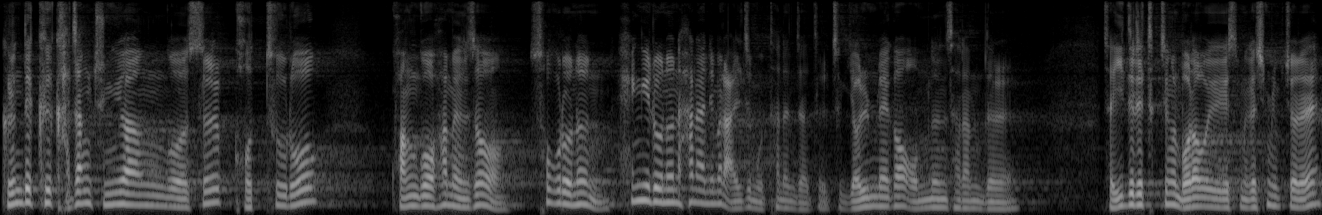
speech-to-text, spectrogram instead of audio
그런데 그 가장 중요한 것을 겉으로 광고하면서 속으로는 행위로는 하나님을 알지 못하는 자들, 즉 열매가 없는 사람들. 자, 이들의 특징을 뭐라고 얘기했습니까? 16절에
